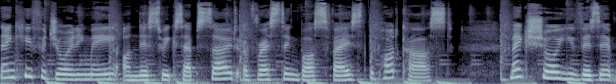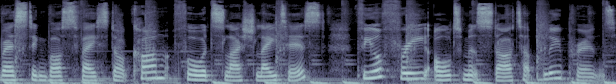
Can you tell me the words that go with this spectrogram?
Thank you for joining me on this week's episode of Resting Boss Face, the podcast. Make sure you visit restingbossface.com forward slash latest for your free ultimate startup blueprint.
